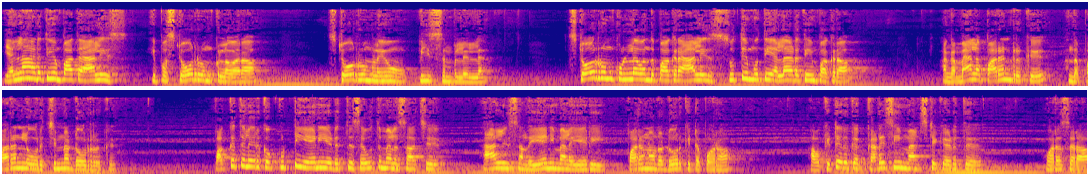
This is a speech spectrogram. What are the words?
எல்லா இடத்தையும் பார்த்த ஆலிஸ் இப்போ ஸ்டோர் ரூம்குள்ளே வரா. ஸ்டோர் ரூம்லையும் பீஸ் சிம்பிள் இல்லை. ஸ்டோர் ரூம்குள்ளே வந்து பார்க்குற ஆலிஸ் சுற்றி முற்றி எல்லா இடத்தையும் பார்க்குறா. அங்கே மேலே பரன் இருக்குது அந்த பரனில் ஒரு சின்ன டோர் இருக்கு. பக்கத்தில் இருக்க குட்டி ஏணி எடுத்து செவுத்து மேலே சாச்சு ஆலிஸ் அந்த ஏணி மேலே ஏறி பரனோட டோர் கிட்ட போகிறா அவகிட்ட இருக்க கடைசி மேட்ச் ஸ்டிக் எடுத்து உரசரா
